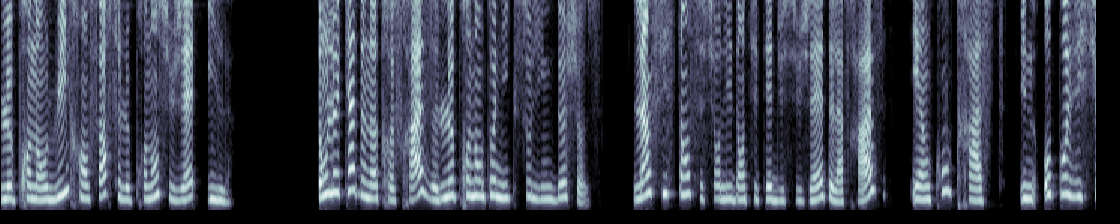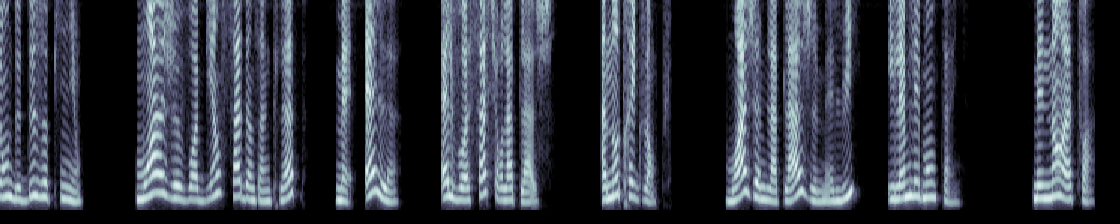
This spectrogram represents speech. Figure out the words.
Le pronom lui renforce le pronom sujet il. Dans le cas de notre phrase, le pronom tonique souligne deux choses. L'insistance sur l'identité du sujet de la phrase et un contraste, une opposition de deux opinions. Moi, je vois bien ça dans un club, mais elle, elle voit ça sur la plage. Un autre exemple. Moi, j'aime la plage, mais lui, il aime les montagnes. Maintenant à toi,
